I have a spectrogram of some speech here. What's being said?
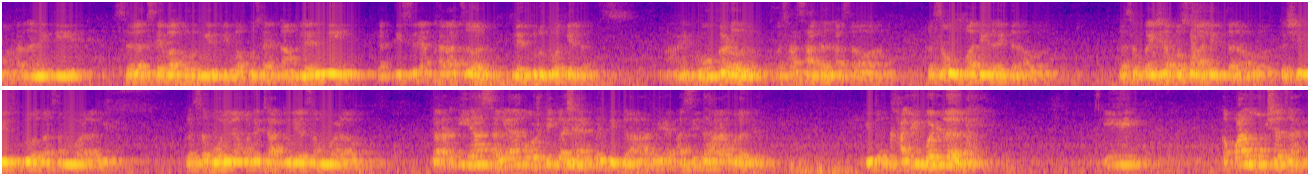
महाराजांनी ती सलग सेवा करून घेतली. बापूसाहेब तांबलेंनी या तिसऱ्या थराचं नेतृत्व केलं. आणि खूप घडवलं. कसा साधक असावा? कसं उपाधी रहित राहावं? कसं पैशापासून अलिप्त राहावं? कशी निस्पृहता सांभाळावी? कसं बोलण्यामध्ये चातुर्य सांभाळावं? कारण की या सगळ्या गोष्टी कशा आहेत माहिती का? हे अशी धारा व्रत आहे. इथून खाली पडलं की कपाळ मोक्षच आहे.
